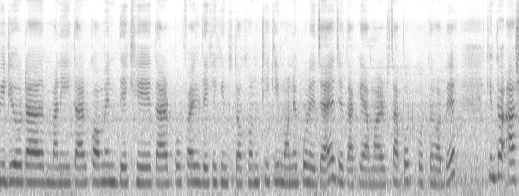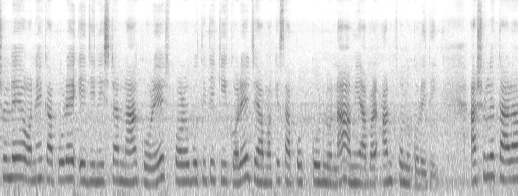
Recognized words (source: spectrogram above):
ভিডিওটা মানে তার কমেন্ট দেখে, তার প্রোফাইল দেখে কিন্তু তখন ঠিকই মনে পড়ে যায় যে তাকে আমার সাপোর্ট করতে হবে। কিন্তু আসলে অনেক আপুরে এই জিনিসটা না করে, পরবর্তীতে কি করে যে আমাকে সাপোর্ট করল না, আমি আবার আনফলো করে দিই। আসলে তারা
